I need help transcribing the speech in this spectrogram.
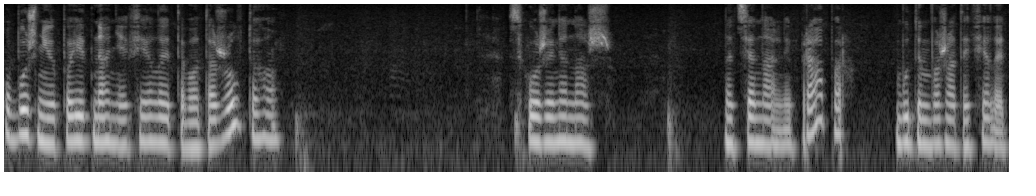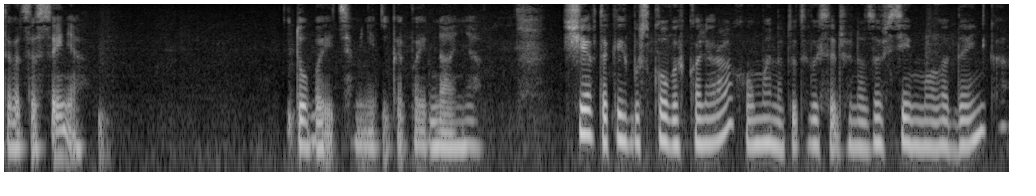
Обожнюю поєднання фіолетового та жовтого, схожий на наш національний прапор. Будемо вважати фіолетове це синє. Подобається мені таке поєднання. Ще в таких бускових кольорах у мене тут висаджена зовсім молоденька.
